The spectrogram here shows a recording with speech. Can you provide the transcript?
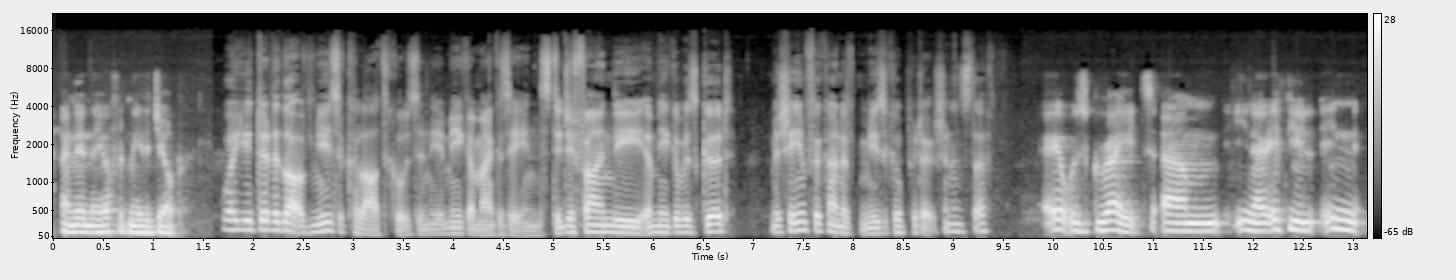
and then they offered me the job. Well, you did a lot of musical articles in the Amiga magazines. Did you find the Amiga was good? machine for kind of musical production and stuff? It was great. Um, you know, if you in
